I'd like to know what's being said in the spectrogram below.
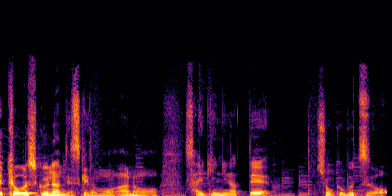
日恐縮なんですけどもあの最近になって植物を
